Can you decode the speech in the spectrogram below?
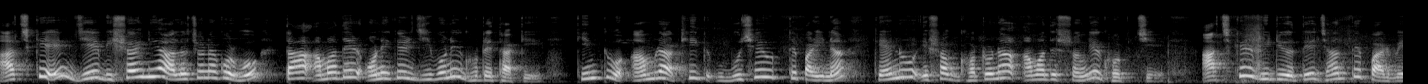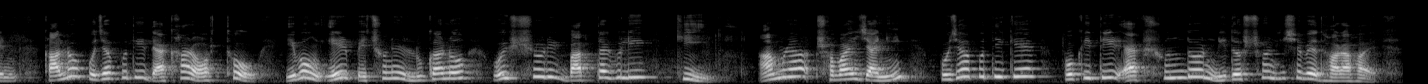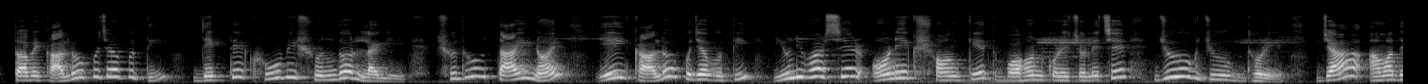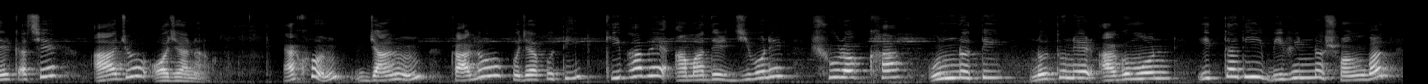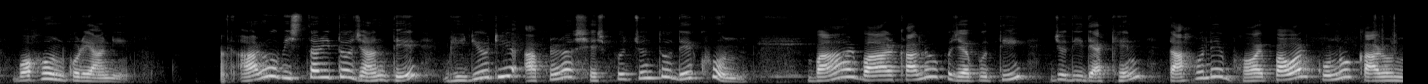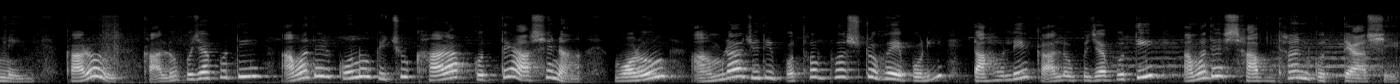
আজকে যে বিষয় নিয়ে আলোচনা করব, তা আমাদের অনেকের জীবনে ঘটে থাকে। কিন্তু আমরা ঠিক বুঝে উঠতে পারি না কেন এসব ঘটনা আমাদের সঙ্গে ঘটছে। আজকের ভিডিওতে জানতে পারবেন, কালো প্রজাপতি দেখার অর্থ এবং এর পেছনে লুকানো ঐশ্বরিক বার্তাগুলি কী? আমরা সবাই জানি, প্রজাপতিকে প্রকৃতির এক সুন্দর নিদর্শন হিসেবে ধরা হয়। তবে কালো প্রজাপতি দেখতে খুবই সুন্দর লাগে। শুধু তাই নয়, এই কালো প্রজাপতি ইউনিভার্সের অনেক সংকেত বহন করে চলেছে যুগ যুগ ধরে, যা আমাদের কাছে আজও অজানা। এখন জানুন, কালো প্রজাপতি কীভাবে আমাদের জীবনে সুরক্ষা, উন্নতি, নতুনের আগমন ইত্যাদি বিভিন্ন সংবাদ বহন করে আনে। আরও বিস্তারিত জানতে ভিডিওটি আপনারা শেষ পর্যন্ত দেখুন। বারবার কালো প্রজাপতি যদি দেখেন, তাহলে ভয় পাওয়ার কোনো কারণ নেই। কারণ কালো প্রজাপতি আমাদের কোনো কিছু খারাপ করতে আসে না। বরং আমরা যদি পথভ্রষ্ট হয়ে পড়ি, তাহলে কালো প্রজাপতি আমাদের সাবধান করতে আসে।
